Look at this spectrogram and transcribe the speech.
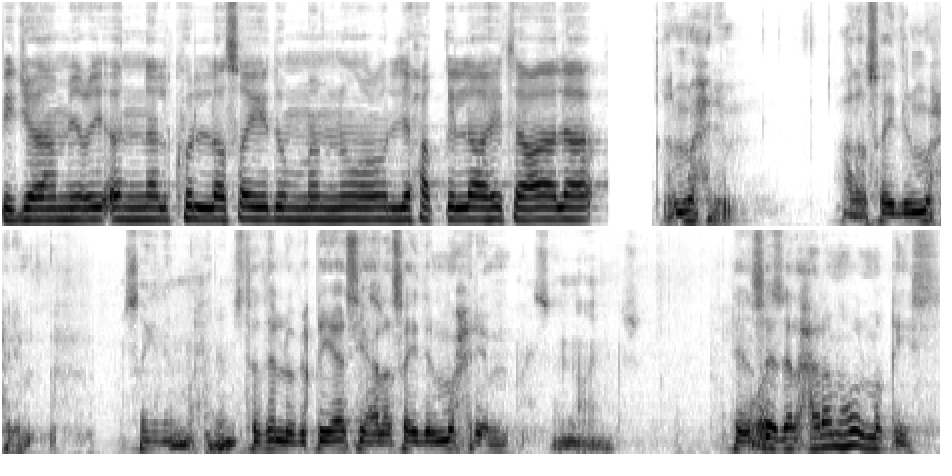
بجامع أن الكل صيد ممنوع لحق الله تعالى. المحرم على صيد المحرم. صيد المحرم. استدلوا بقياسه على صيد المحرم. لأن صيد الحرم هو المقيس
